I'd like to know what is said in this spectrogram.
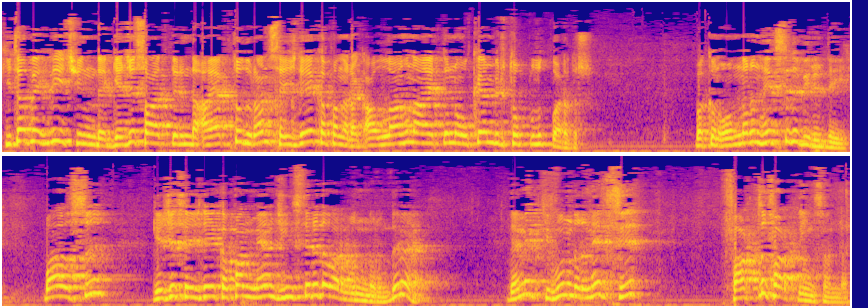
Kitap ehli içinde gece saatlerinde ayakta duran secdeye kapanarak Allah'ın ayetlerini okuyan bir topluluk vardır. Bakın onların hepsi de biri değil. Bazısı gece secdeye kapanmayan cinsleri de var bunların değil mi? Demek ki bunların hepsi farklı farklı insanlar.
